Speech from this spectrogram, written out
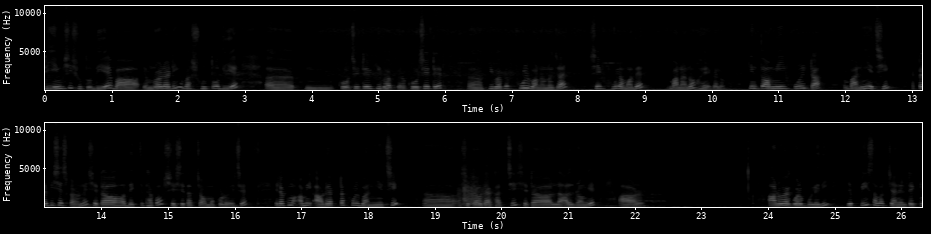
ডিএমসি সুতো দিয়ে বা এমব্রয়ডারি বা সুতো দিয়ে ক্রোচেটের কীভাবে ক্রোচেটের কীভাবে ফুল বানানো যায়, সেই ফুল আমাদের বানানো হয়ে গেল। কিন্তু আমি এই ফুলটা বানিয়েছি একটা বিশেষ কারণে, সেটা দেখতে থাকো, শেষে তার চমক রয়েছে। এরকম আমি আরও একটা ফুল বানিয়েছি সেটাও দেখাচ্ছি, সেটা লাল রঙের। আর আরও একবার বলে দিই যে প্লিজ আমার চ্যানেলটা একটু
